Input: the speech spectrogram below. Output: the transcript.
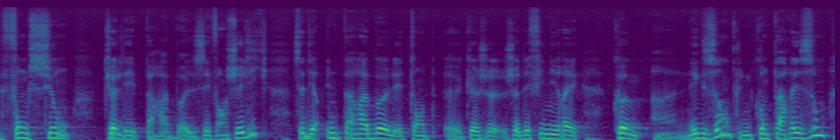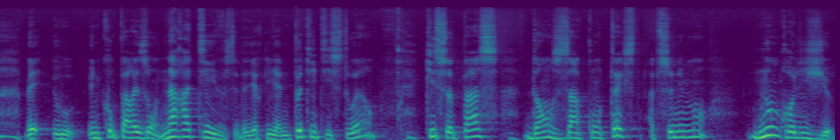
fonction que les paraboles évangéliques, c'est-à-dire une parabole étant euh, que je, définirais comme un exemple, une comparaison, mais une comparaison narrative, c'est-à-dire qu'il y a une petite histoire qui se passe dans un contexte absolument non religieux.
